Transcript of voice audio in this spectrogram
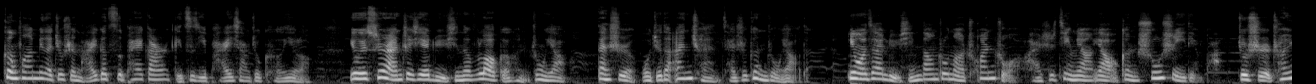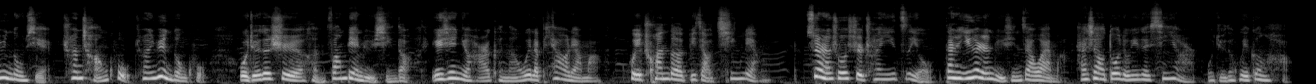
更方便的就是拿一个自拍杆给自己拍一下就可以了。因为虽然这些旅行的 vlog 很重要，但是我觉得安全才是更重要的。因为在旅行当中的穿着还是尽量要更舒适一点吧，就是穿运动鞋、穿长裤、穿运动裤，我觉得是很方便旅行的。有一些女孩可能为了漂亮嘛，会穿的比较清凉。虽然说是穿衣自由，但是一个人旅行在外嘛，还是要多留一个心眼儿，我觉得会更好。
